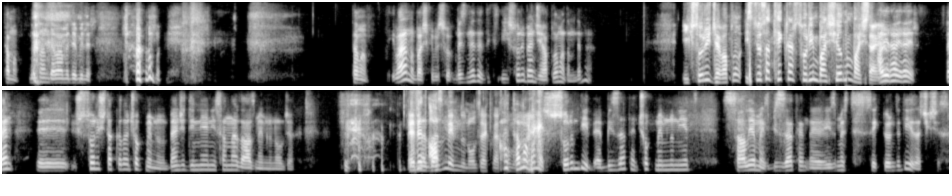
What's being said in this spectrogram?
tamam. Buradan devam edebilir. Tamam mı? Tamam. Var mı başka bir soru? Biz ne dedik? İlk soruyu ben cevaplamadım değil mi? İlk soruyu cevaplama. İstiyorsan tekrar sorayım başlayalım baştan. Hayır hayır hayır. Ben e, şu son 3 dakikadan çok memnunum. Bence dinleyen insanlar da az memnun olacak. Evet da- az memnun olacaklar Ha, tam tamam olarak. ama sorun değil. E, Biz zaten çok memnuniyet sağlayamayız. Biz zaten e, hizmet sektöründe değiliz açıkçası.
